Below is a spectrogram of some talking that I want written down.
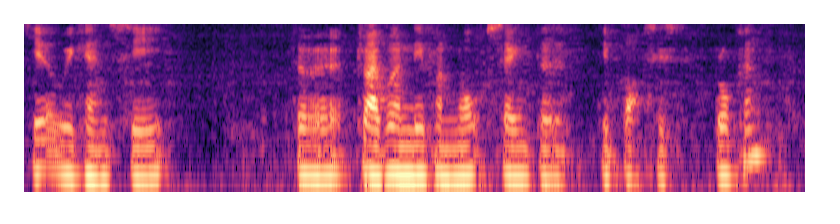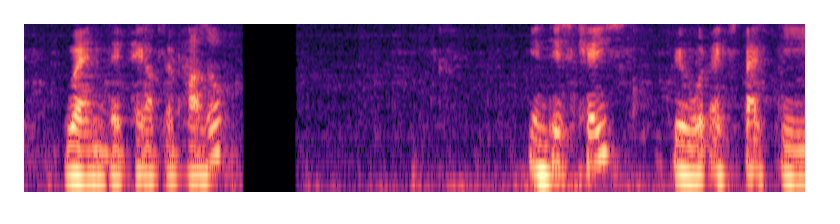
Here we can see the driver leave a note saying the, the box is broken when they pick up the parcel. In this case, we would expect the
